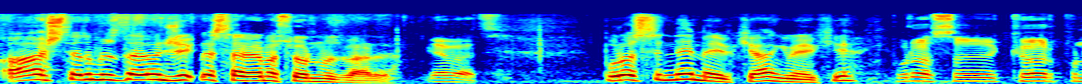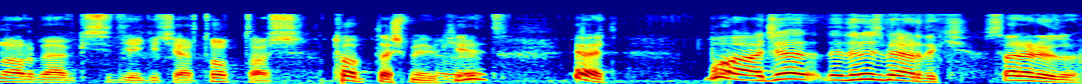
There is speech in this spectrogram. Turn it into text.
ağaçlarımızda öncelikle sararma sorunumuz vardı. Evet. Burası ne mevki, hangi mevki? Burası Körpınar mevkisi diye geçer. Toptaş. Toptaş mevki. Evet. Evet. Bu ağaca dediniz verdik, sararıyordu.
